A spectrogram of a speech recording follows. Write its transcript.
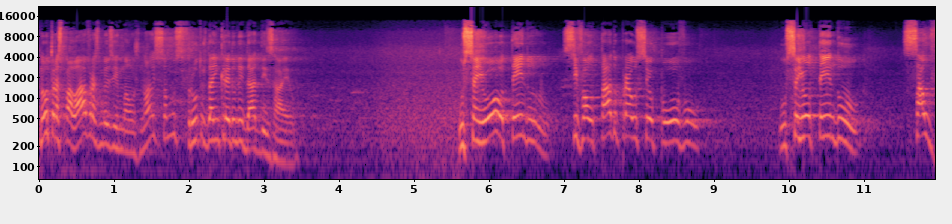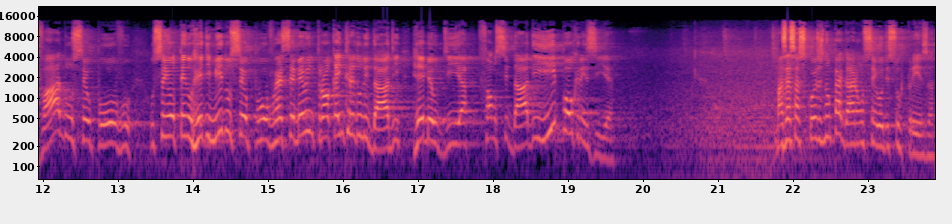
Em outras palavras, meus irmãos, nós somos frutos da incredulidade de Israel. O Senhor, tendo se voltado para o seu povo, o Senhor tendo salvado o seu povo, o Senhor tendo redimido o seu povo, recebeu em troca incredulidade, rebeldia, falsidade e hipocrisia. Mas essas coisas não pegaram o Senhor de surpresa.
